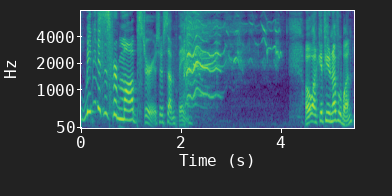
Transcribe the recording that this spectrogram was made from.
maybe this is for mobsters or something. Oh, I'll give you another one.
